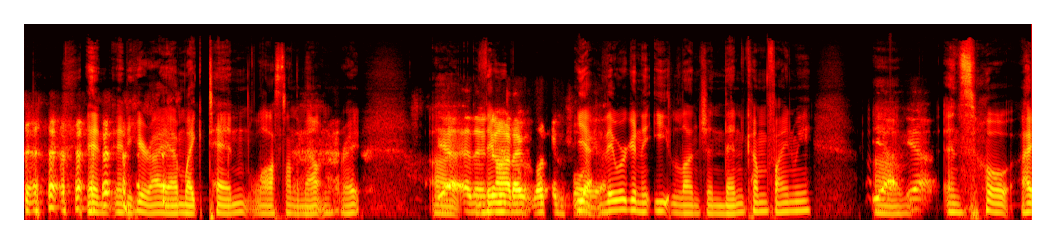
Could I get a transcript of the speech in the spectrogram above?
and and here I am, like ten, lost on the mountain, right? Uh, yeah, and they're they not were, out looking for yeah, you. they were gonna eat lunch and then come find me. Yeah, um, yeah. And so I,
